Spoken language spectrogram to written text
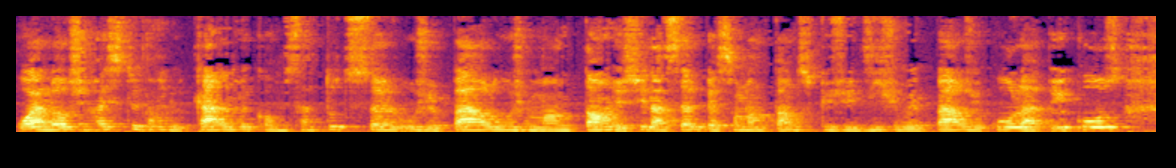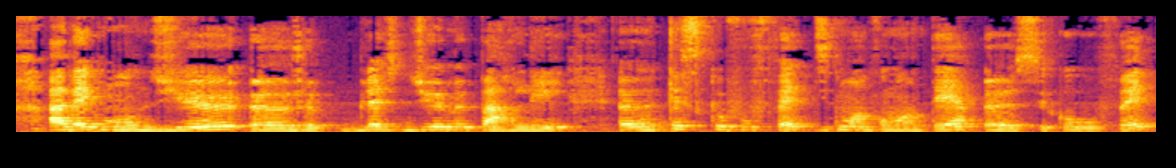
Ou alors je reste dans le calme comme ça, toute seule, où je parle, où je m'entends. Je suis la seule personne à entendre ce que je dis. Je me parle, je cours la cause avec mon Dieu. Euh, je laisse Dieu me parler. Euh, qu'est-ce que vous faites? Dites-moi en commentaire euh, ce que vous faites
